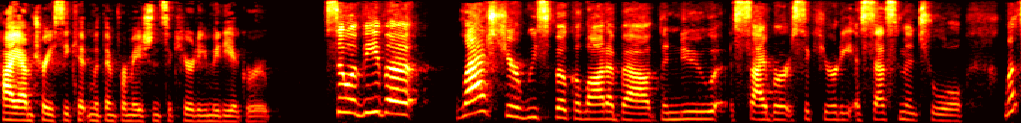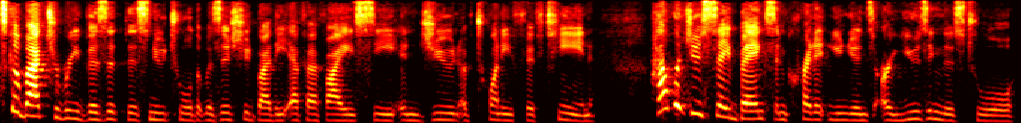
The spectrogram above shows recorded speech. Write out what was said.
Hi, I'm Tracy Kitten with Information Security Media Group. So, Avivah, last year we spoke a lot about the new cybersecurity assessment tool. Let's go back to revisit this new tool that was issued by the FFIEC in June of 2015. How would you say banks and credit unions are using this tool,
